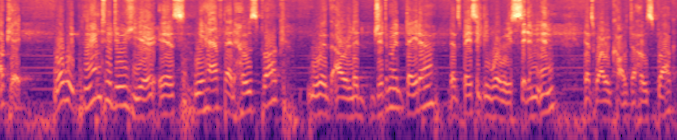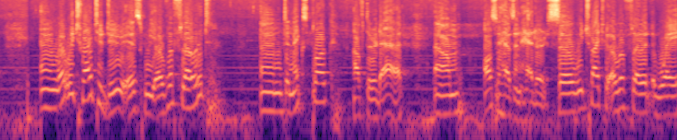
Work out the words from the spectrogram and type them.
okay, what we plan to do here is we have that host block with our legitimate data. That's basically where we're sitting in. That's why we call it the host block. And what we try to do is we overflow it, and the next block after that um, also has a header. So we try to overflow it a way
